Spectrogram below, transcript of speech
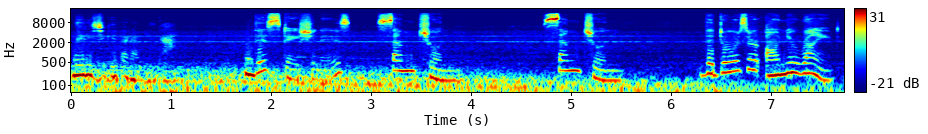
내리시기 바랍니다. This station is Sangchun. Sangchun. The doors are on your right.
